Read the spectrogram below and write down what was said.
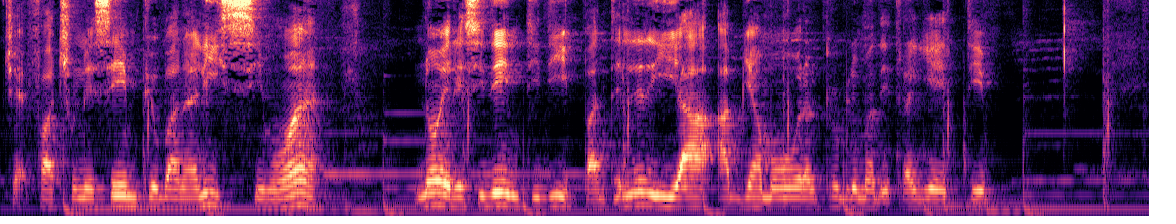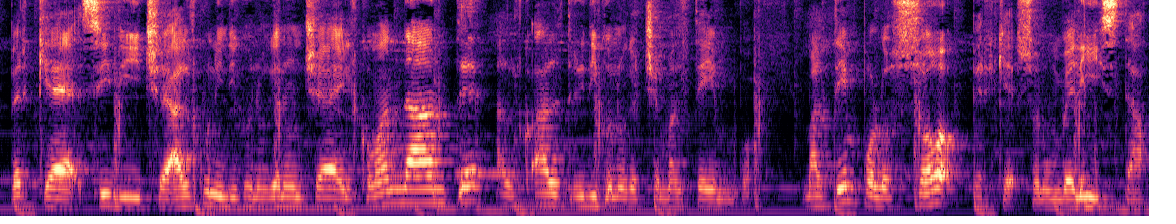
cioè faccio un esempio banalissimo, eh, noi residenti di Pantelleria abbiamo ora il problema dei traghetti. Perché si dice, alcuni dicono che non c'è il comandante, altri dicono che c'è maltempo. Maltempo lo so perché sono un velista,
